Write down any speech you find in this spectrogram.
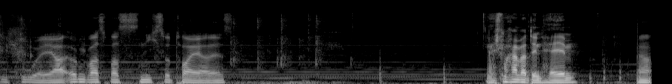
die Schuhe, ja, irgendwas, was nicht so teuer ist. Ja, ich mache einfach den Helm. Ja.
